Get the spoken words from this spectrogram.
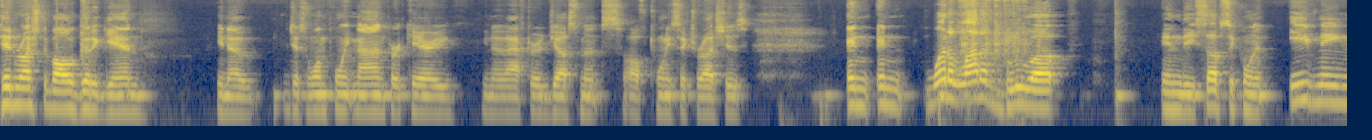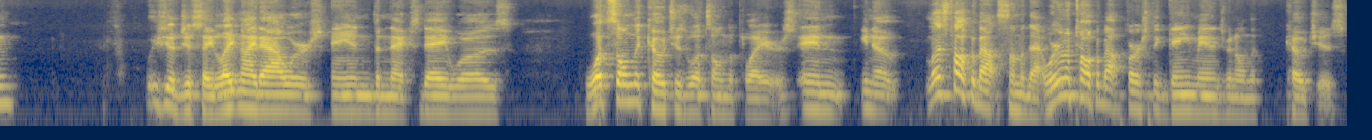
didn't rush the ball good again. You know, just 1.9 per carry. You know, after adjustments off 26 rushes, and and what a lot of blew up in the subsequent evening we should just say late night hours and the next day was what's on the coaches, what's on the players. And, you know, let's talk about some of that. We're going to talk about first the game management on the coaches.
